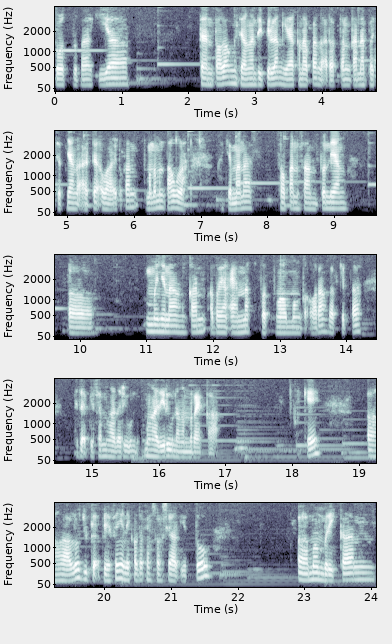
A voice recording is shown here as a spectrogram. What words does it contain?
turut berbahagia. Dan tolong jangan dibilang ya kenapa nggak datang? Karena budgetnya nggak ada. Wah itu kan teman-teman tahu lah bagaimana sopan santun yang uh, menyenangkan atau yang enak buat ngomong ke orang saat kita tidak bisa menghadiri menghadiri undangan mereka. Oke. Okay? Uh, lalu juga biasanya nih kalau yang sosial itu uh, memberikan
